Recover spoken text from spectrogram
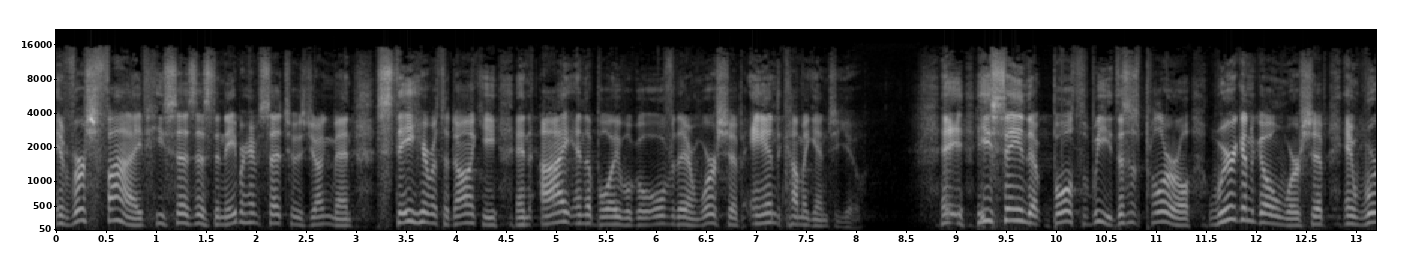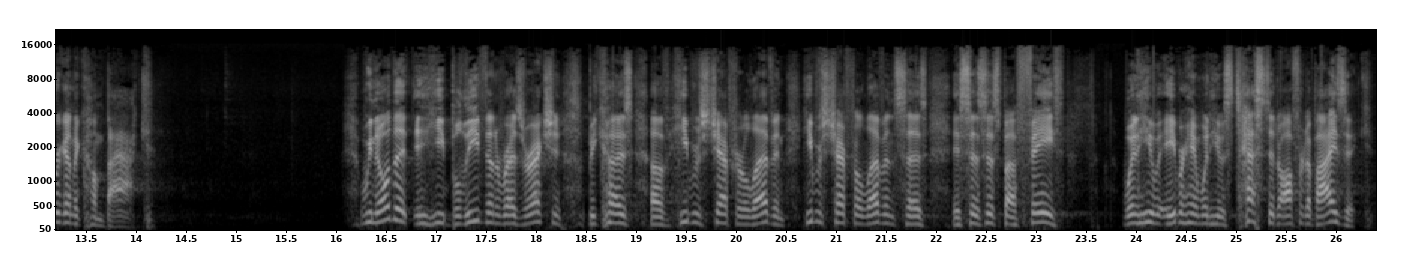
In verse 5, he says this Then Abraham said to his young men, Stay here with the donkey, and I and the boy will go over there and worship and come again to you. He's saying that both we, this is plural, we're going to go and worship and we're going to come back. We know that he believed in the resurrection because of Hebrews chapter 11. Hebrews chapter 11 says, it says this by faith. When he, Abraham, when he was tested, offered up Isaac.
